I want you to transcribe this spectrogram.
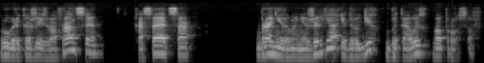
рубрика «Жизнь во Франции» касается бронирования жилья и других бытовых вопросов.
